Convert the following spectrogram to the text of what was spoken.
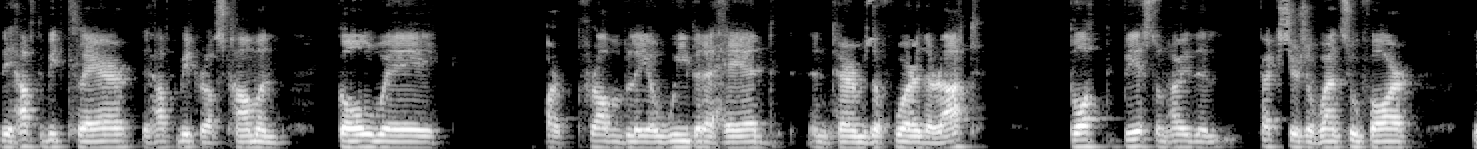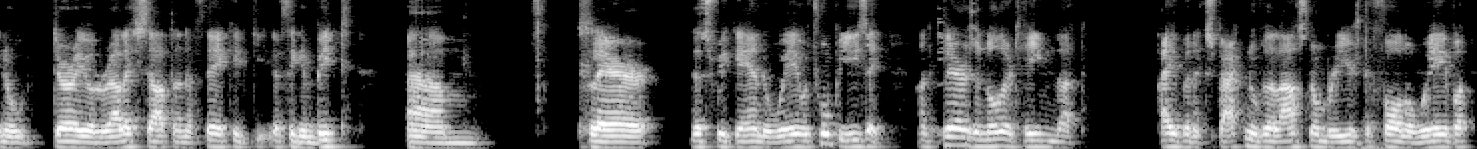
they have to beat Clare, they have to beat Roscommon, Galway are probably a wee bit ahead in terms of where they're at. But based on how the fixtures have went so far, you know, Derry will relish that. And if they could, if they can beat um, Clare this weekend away, which won't be easy, and Clare is another team that I've been expecting over the last number of years to fall away, but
